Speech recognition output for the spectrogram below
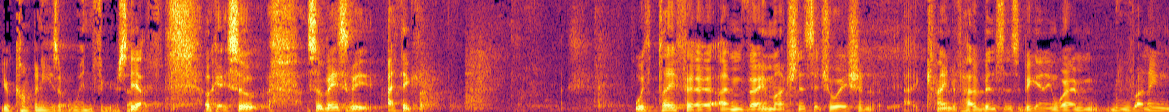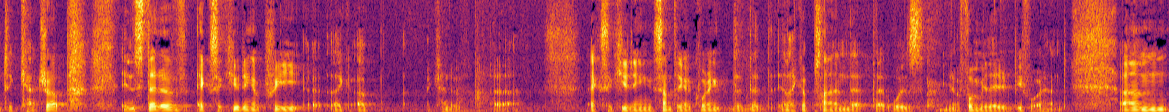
your companies or win for yourself. Yeah. Okay. So, so basically, I think with Playfair, I'm very much in a situation. I kind of have been since the beginning, where I'm running to catch up instead of executing a pre, uh, like a, a kind of. Uh, executing something according to the, the, like a plan that, that was you know, formulated beforehand. Um,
